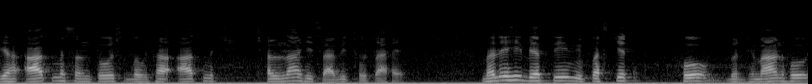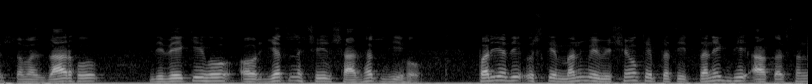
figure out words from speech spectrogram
यह आत्मसंतोष बहुधा आत्म छलना ही साबित होता है। भले ही व्यक्ति विपश्चित हो, बुद्धिमान हो, समझदार हो, विवेकी हो और यत्नशील साधक भी हो, पर यदि उसके मन में विषयों के प्रति तनिक भी आकर्षण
